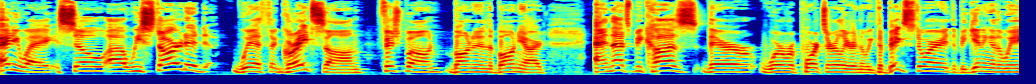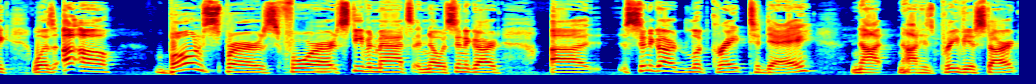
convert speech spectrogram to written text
anyway, so uh, we started with a great song, Fishbone, Boning in the Boneyard. And that's because there were reports earlier in the week. The big story at the beginning of the week was uh oh, bone spurs for Stephen Matz and Noah Syndergaard. Uh, Syndergaard looked great today, not not his previous start.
